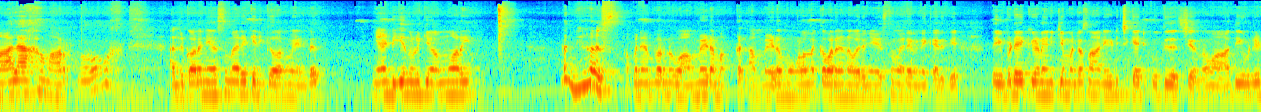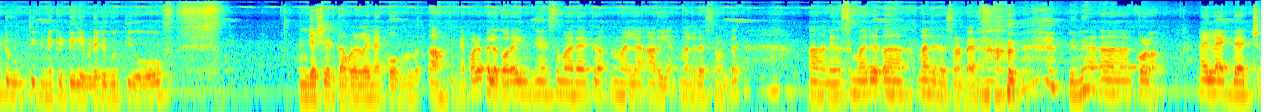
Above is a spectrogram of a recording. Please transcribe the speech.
മാലാഹമാർ. ഓ അതിൽ കുറേ നേഴ്സുമാരൊക്കെ എനിക്ക് ഓർമ്മയുണ്ട്. ഞാൻ ഡി എന്ന് വിളിക്കും. അമ്മ പറയും അവിടെ നേഴ്സ് അപ്പം ഞാൻ പറഞ്ഞു "ഓ, അമ്മയുടെ മക്കൾ. അമ്മയുടെ മോളെന്നൊക്കെ പറയുന്ന ഒരു നേഴ്സുമാരെ അവനെ കരുതി. ഇവിടെയൊക്കെയാണ് എനിക്ക് മറ്റേ സാധനം ഇടിച്ച് കയറ്റി കുത്തി തെച്ചു തന്നു ആദ്യം ഇവിടെ ഇട്ട് കുത്തി പിന്നെ കിട്ടിയില്ല. ഇവിടെ ഇട്ട് കുത്തി ഓഫ് ഇഞ്ചക്ഷൻ എടുത്ത് അവളുകളെ എന്നെ കൊന്ന്. ആ പിന്നെ കുഴപ്പമില്ല. കുറേ നേഴ്സുമാരെയൊക്കെ നല്ല അറിയാം. നല്ല രസമുണ്ട്. ആ നേഴ്സുമാർ നല്ല രസമുണ്ടായിരുന്നു. പിന്നെ കൊള്ളാം. I like that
